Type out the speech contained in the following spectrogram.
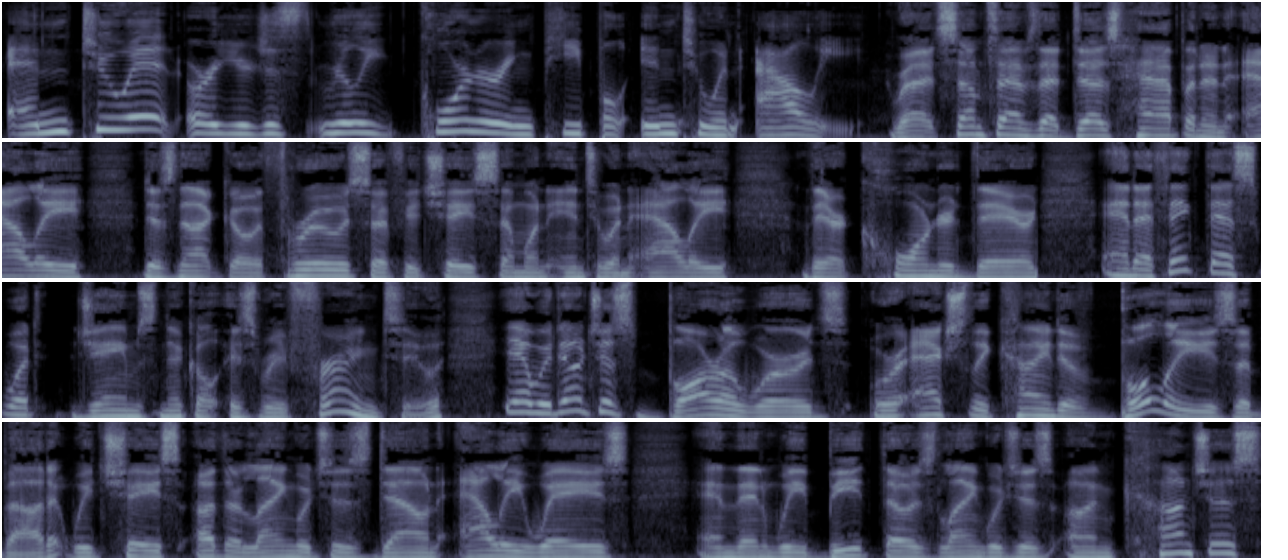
end to it, or you're just really cornering people into an alley. Right. Sometimes that does happen. An alley does not go through. So if you chase someone into an alley, they're cornered there. And I think that's what James Nicoll is referring to. Yeah, we don't just borrow words, we're actually kind of bullies about it. We chase other languages down alleyways and then we beat those languages unconscious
